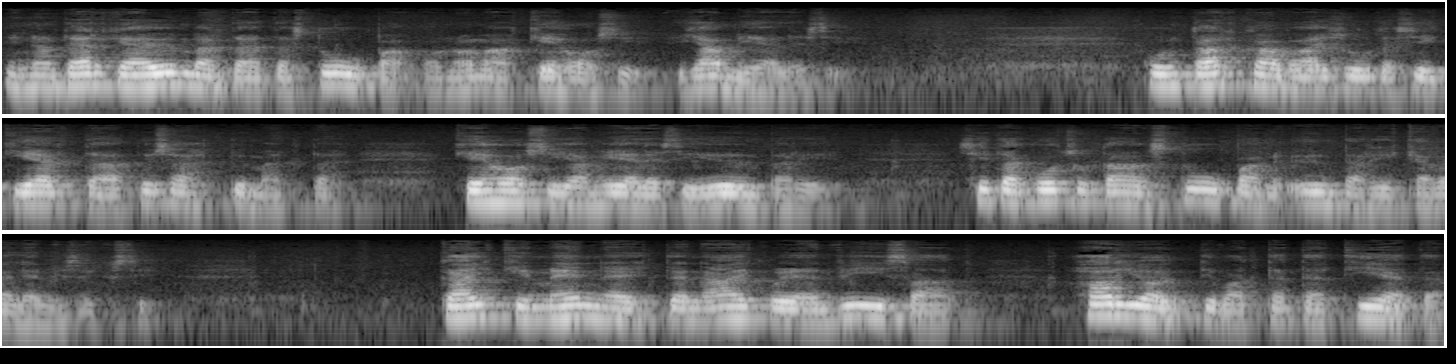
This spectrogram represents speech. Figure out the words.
niin on tärkeää ymmärtää, että stuupa on oma kehosi ja mielesi. Kun tarkkaavaisuutesi kiertää pysähtymättä kehosi ja mielesi ympäri. Sitä kutsutaan stuupan ympäri kävelemiseksi. Kaikki menneiden aikojen viisaat harjoittivat tätä tietä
